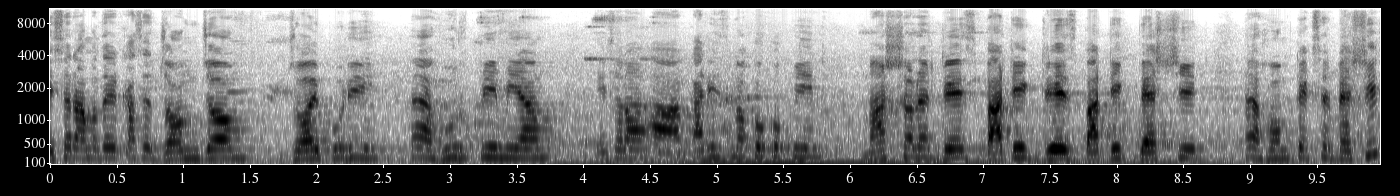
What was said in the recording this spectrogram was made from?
এছাড়া আমাদের কাছে জমজম, জয়পুরি হ্যাঁ হুর প্রিমিয়াম, এছাড়া কারিজমা কোকো প্রিন্ট মার্শালের dress, batik dress, batik bedsheet হ্যাঁ হোমটেক্সের বেডশিট,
